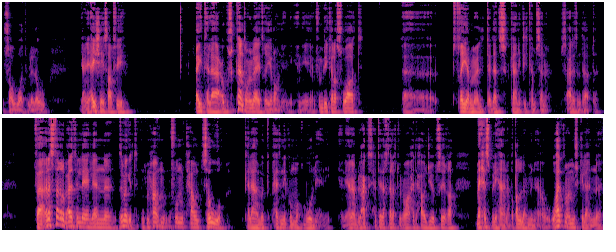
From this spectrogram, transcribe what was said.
وصوت ولا لو يعني أي شيء صار فيه أي تلاعب وسكان طبعا الولاية يتغيرون يعني؟ يعني في أمريكا الأصوات آه، تتغير مع التعداد السكاني كل كم سنة بس عادة ثابتة. فأنا أستغرب عادة ليه؟ لأن زي ما قلت أنت المفروض إنك تحاول تسوق كلامك بحيث إنه يكون مقبول يعني. يعني أنا بالعكس حتى إذا اختلفت مع واحد أحاول أجيبه بصيغة ما يحس بالاهانه بطلع منها. وهذا طبعا مشكلة انه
